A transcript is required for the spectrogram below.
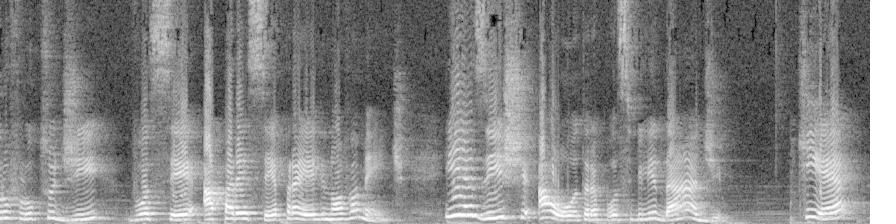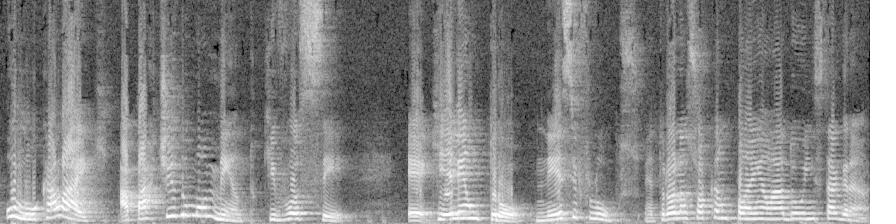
para o fluxo de você aparecer para ele novamente. E existe a outra possibilidade, que é o lookalike. A partir do momento que você é, que ele entrou nesse fluxo, entrou na sua campanha lá do Instagram,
